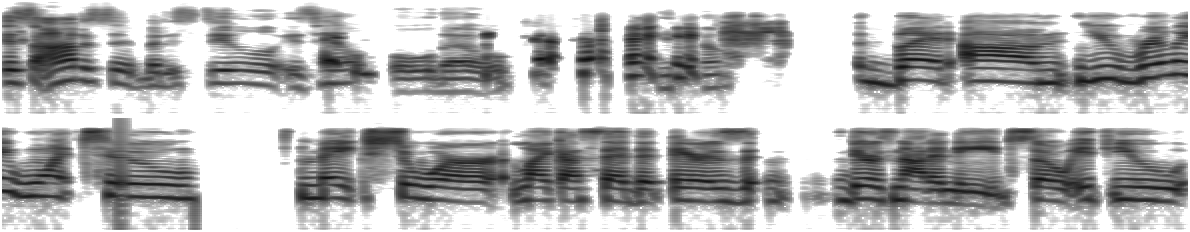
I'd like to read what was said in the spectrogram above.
It's the opposite but it still is helpful though. You know? but um you really want to make sure like i said that there's there's not a need. So if you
